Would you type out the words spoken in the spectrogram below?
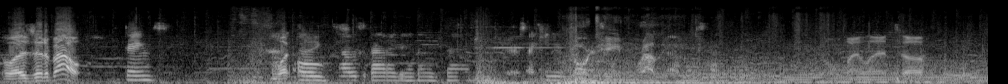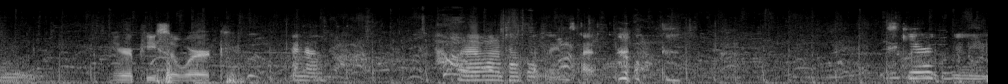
What is it about? Things. What? Oh, that was a bad idea. That was bad. There's- I can't even. Your remember. team rallied. Oh my Lanta. You're a piece of work. I know. But I don't want to talk about things. I... Oh, Scared me.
